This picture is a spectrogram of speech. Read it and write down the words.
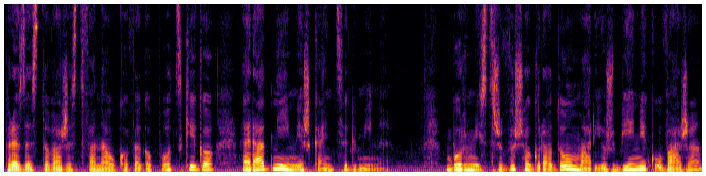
prezes Towarzystwa Naukowego Płockiego, radni i mieszkańcy gminy. Burmistrz Wyszogrodu Mariusz Bieniek uważa,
